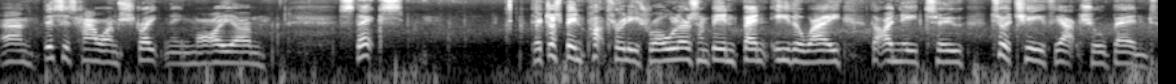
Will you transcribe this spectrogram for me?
And this is how I'm straightening my um, sticks. They're just being put through these rollers and being bent either way that I need to to achieve the actual bend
